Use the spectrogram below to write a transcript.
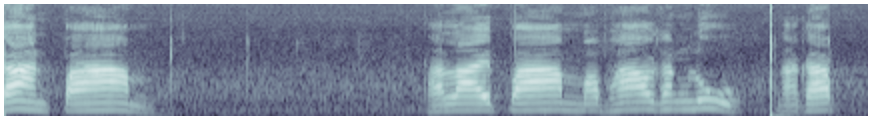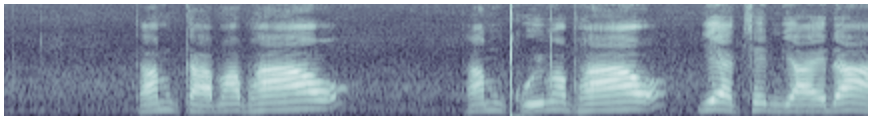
ก้านปาล์มทลายปาล์มมะพร้าวทั้งลูกนะครับทำกาบมะพร้าวทำขุยมะพร้าวแยกเส้นใยได้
